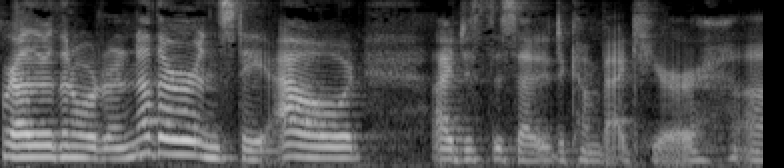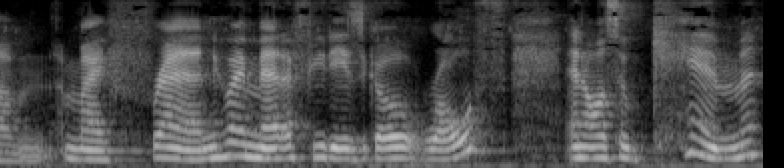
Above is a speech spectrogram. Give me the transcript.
rather than order another and stay out, I just decided to come back here. Um, my friend who I met a few days ago, Rolf, and also Kim,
